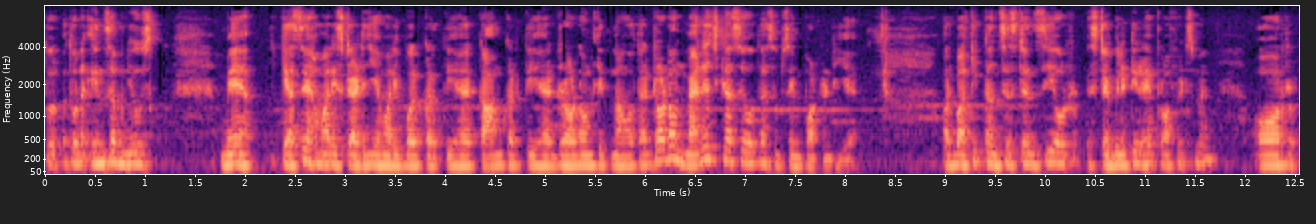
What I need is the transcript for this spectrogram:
तो, तो ना इन सब न्यूज़ में कैसे हमारी स्ट्रेटजी हमारी वर्क करती है, काम करती है ड्रॉडाउन कितना होता है ड्रॉडाउन मैनेज कैसे होता है सबसे इंपॉर्टेंट ये है। और बाकी कंसिस्टेंसी और स्टेबिलिटी रहे प्रॉफिट्स में। और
